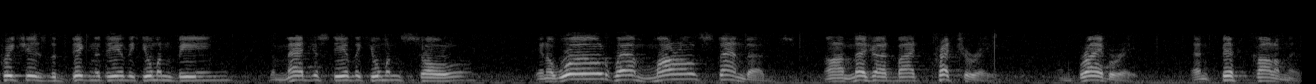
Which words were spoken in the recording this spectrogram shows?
preaches the dignity of the human being, the majesty of the human soul, in a world where moral standards are measured by treachery and bribery and fifth columnists.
